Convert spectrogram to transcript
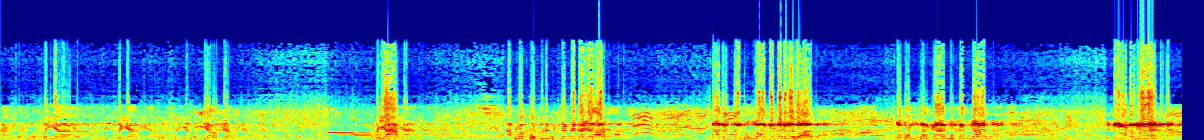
राम प्रमोद भैया, संदीप भैया, भोजपुरी में बतिया हो जा तो भैया, आप लोग भोजपुरी पिक्चर देखा जला साधन का ससुराल के देखने बाद दबंग सरकार मुकद्दर? देखा होटल में?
